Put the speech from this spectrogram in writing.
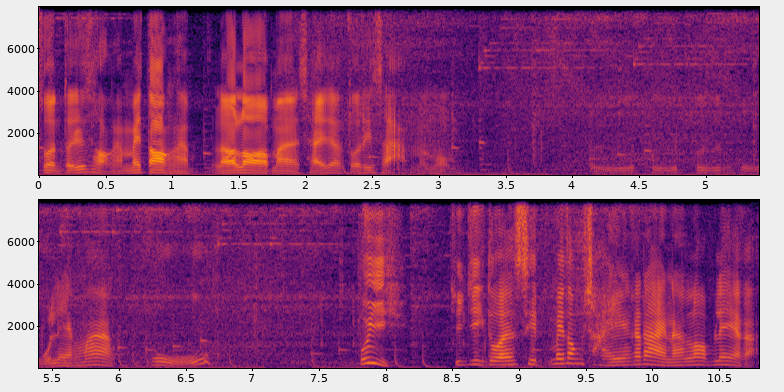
ส่วนตัวที่สองไม่ต้องครับ แล้วรอมาใช้จากตัวที่สามนะผม ปืดปืดปืดโอ้โหแรงมากโอ้โหอุ้ยจริง ๆ ตัวแอซิดไม่ต้องใช้ก็ได้นะ รอบแรกอะ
